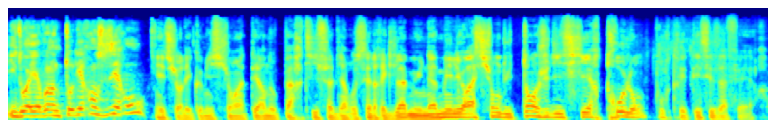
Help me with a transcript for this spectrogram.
Il doit y avoir une tolérance zéro. Et sur les commissions internes au parti, Fabien Roussel réclame une amélioration du temps judiciaire trop long pour traiter ces affaires.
